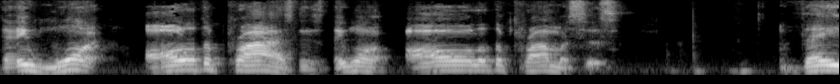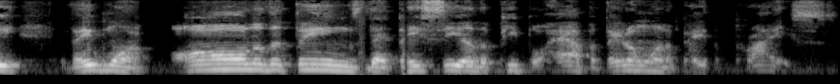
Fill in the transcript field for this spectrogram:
They want all of the prizes, they want all of the promises. They they want all of the things that they see other people have, but they don't want to pay the price.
